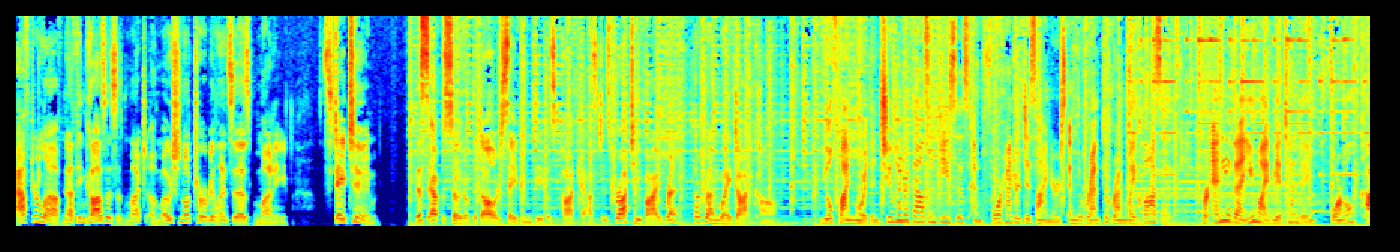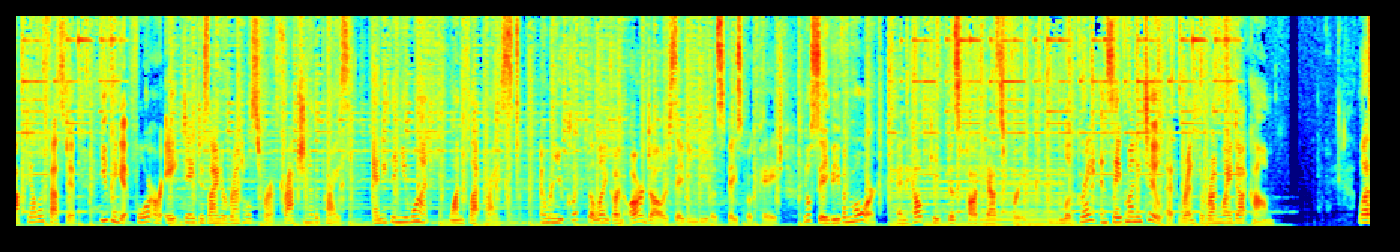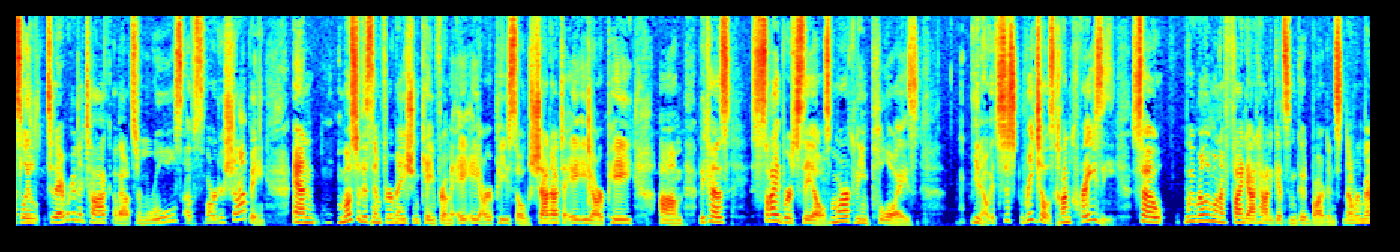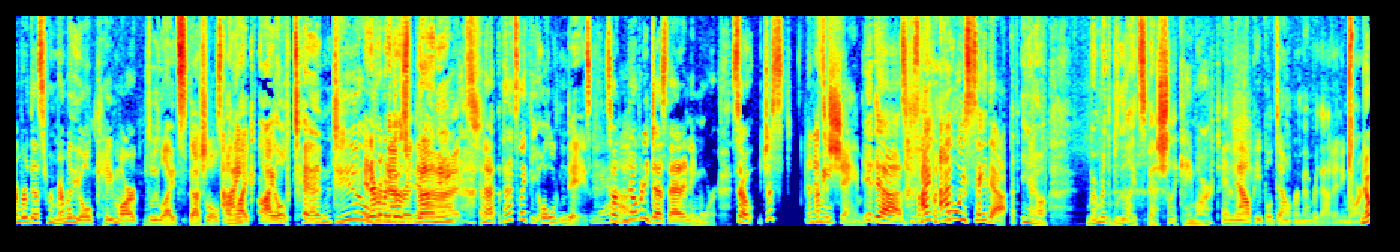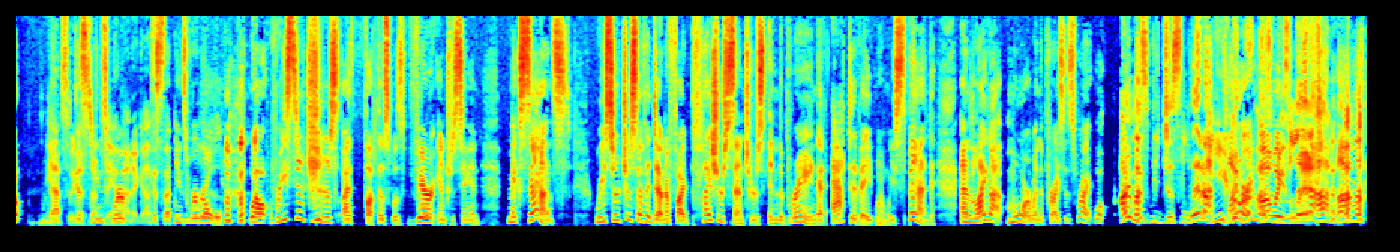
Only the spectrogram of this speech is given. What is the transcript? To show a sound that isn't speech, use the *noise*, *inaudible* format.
After love, nothing causes as much emotional turbulence as money. Stay tuned. This episode of the Dollar Saving Divas podcast is brought to you by RentTheRunway.com. You'll find more than 200,000 pieces and 400 designers in the Rent the Runway closet. For any event you might be attending, formal, cocktail, or festive, you can get four or eight day designer rentals for a fraction of the price. Anything you want, one flat price. And when you click the link on our Dollar Saving Divas Facebook page, you'll save even more and help keep this podcast free. Look great and save money too at renttherunway.com. Leslie, today we're going to talk about some rules of smarter shopping. And most of this information came from AARP, so shout out to AARP um, because cyber sales, marketing ploys, you know, it's just retail has gone crazy. So we really want to find out how to get some good bargains. Now, remember this? Remember the old Kmart blue light specials on I like aisle 10? do And everybody goes remember running. And that, that's like the olden days. So nobody does that anymore. So just. And I it's a shame. It is. Because I, I always say that, you know, remember the blue light special at Kmart? And now people don't remember that anymore. Nope. Yeah, That so we stop means we're, that, I guess. guess that means we're old. *laughs* well, researchers, I thought this was very interesting and makes sense. Researchers have identified pleasure centers in the brain that activate when we spend and light up more when the price is right. Well, I must be just lit up. You My are brain must always lit. up. I'm-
